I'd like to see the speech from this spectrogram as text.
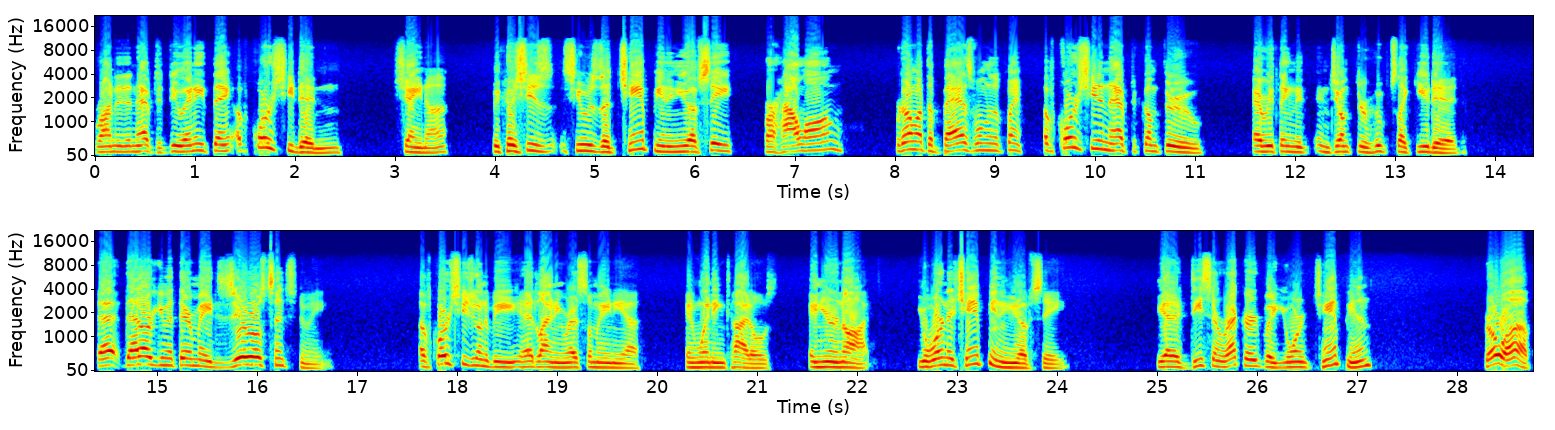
Ronda didn't have to do anything. Of course she didn't, Shayna. because she's she was the champion in UFC for how long? We're talking about the baddest woman on the planet. Of course, she didn't have to come through everything that, and jump through hoops like you did. That that argument there made zero sense to me. Of course, she's going to be headlining WrestleMania and winning titles, and you're not. You weren't a champion in UFC. You had a decent record, but you weren't champion. Grow up.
